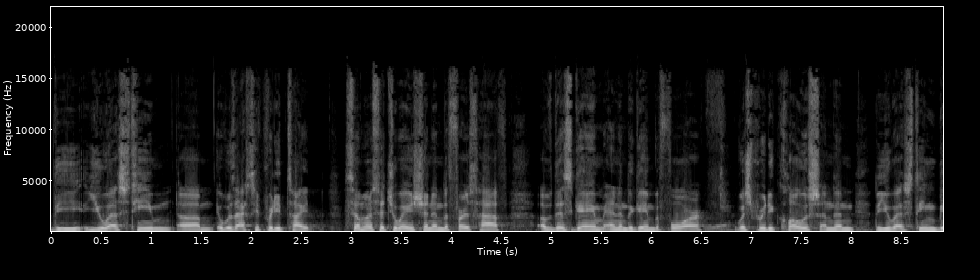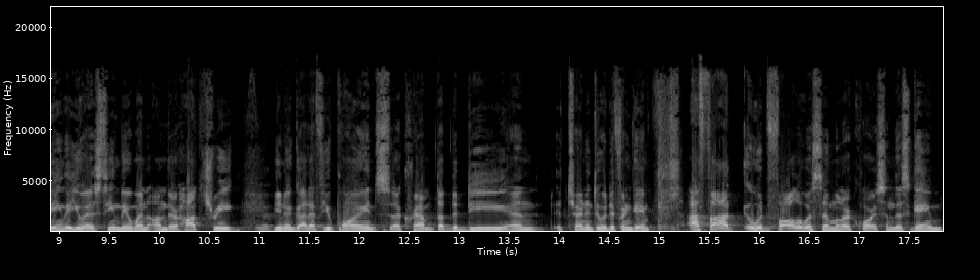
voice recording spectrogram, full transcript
the U.S. team, um, it was actually pretty tight. Similar situation in the first half of this game and in the game before. It was pretty close, and then the U.S. team, being the U.S. team, they went on their hot streak. You know, got a few points, uh, cramped up the D, and it turned into a different game. I thought it would follow a similar course in this game,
